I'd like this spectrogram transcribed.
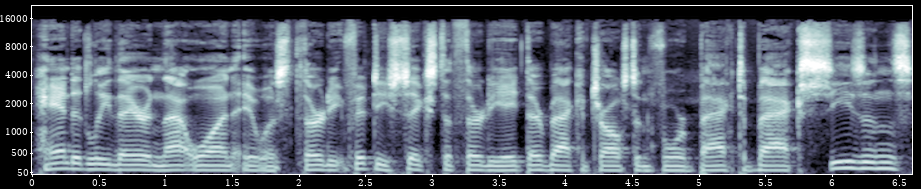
handedly there in that one. It was 30, 56 to 38. They're back at Charleston for back to back seasons.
